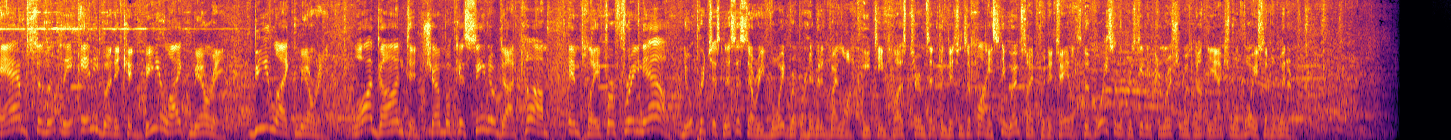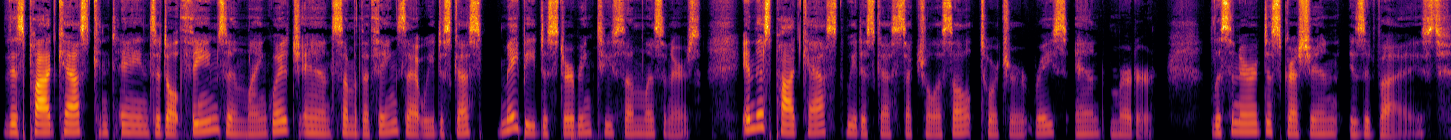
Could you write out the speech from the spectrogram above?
Absolutely anybody could be like Mary. Be like Mary. Log on to ChumbaCasino.com and play for free now. No purchase necessary. Void where prohibited by law. 18 plus terms and conditions apply. See website for details. The voice in the preceding commercial was not the actual voice of the winner. This podcast contains adult themes and language, and some of the things that we discuss may be disturbing to some listeners. In this podcast, we discuss sexual assault, torture, race, and murder. Listener discretion is advised.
